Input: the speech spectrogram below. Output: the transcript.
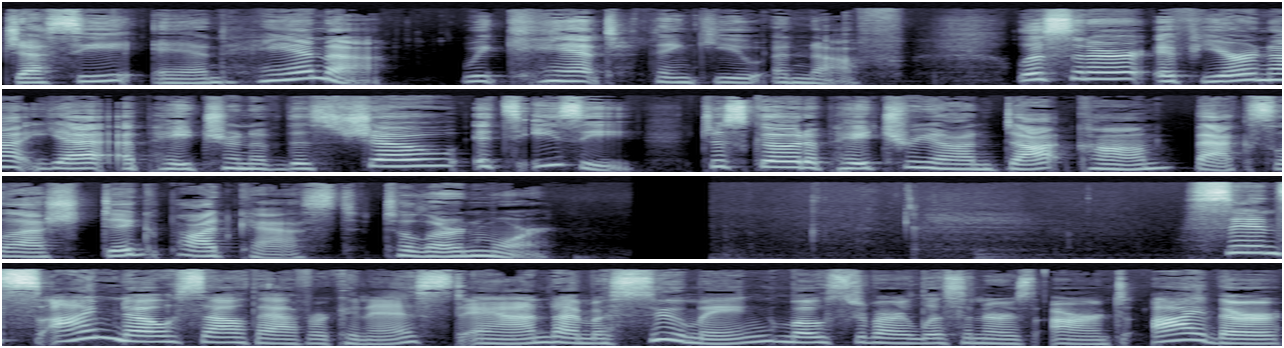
Jesse, and Hannah. We can't thank you enough. Listener, if you're not yet a patron of this show, it's easy. Just go to patreon.com backslash dig podcast to learn more. Since I'm no South Africanist, and I'm assuming most of our listeners aren't either,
